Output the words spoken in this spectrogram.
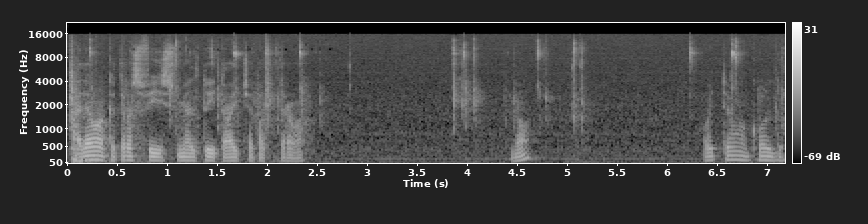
Haide mă că trebuie să fii smeltuit aici toată treaba. Nu? Uite mă, goldul.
